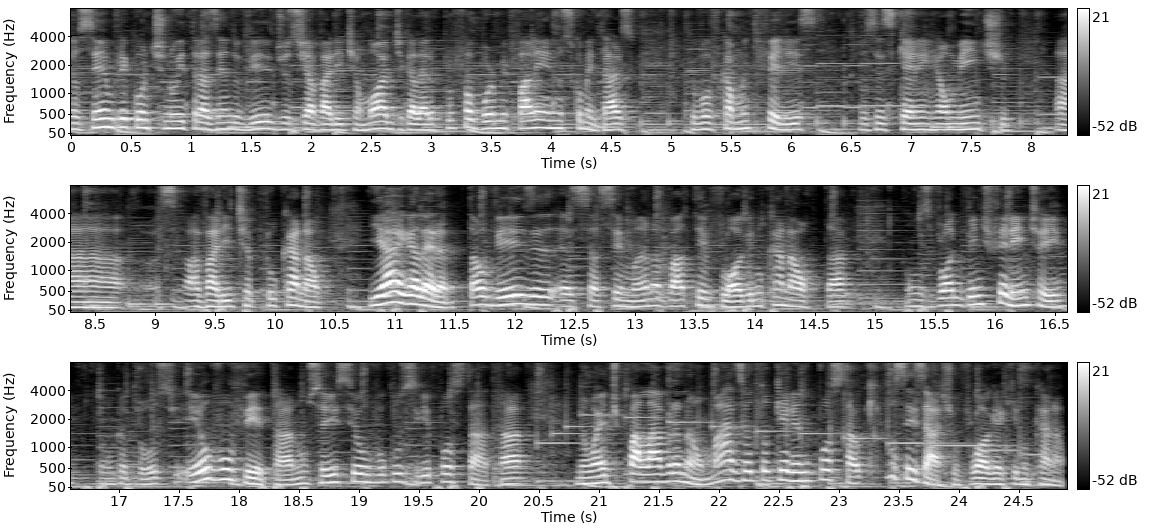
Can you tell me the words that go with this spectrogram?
eu sempre continue trazendo vídeos de Avaritia Mod, galera, por favor, me falem aí nos comentários, que eu vou ficar muito feliz vocês querem realmente a, a Varitia pro canal. E aí, galera, talvez essa semana vá ter vlog no canal, tá? Uns vlogs bem diferentes aí, que eu nunca trouxe. Eu vou ver, tá? Não sei se eu vou conseguir postar, tá? Não é de palavra não, mas eu tô querendo postar. O que vocês acham, vlog aqui no canal?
